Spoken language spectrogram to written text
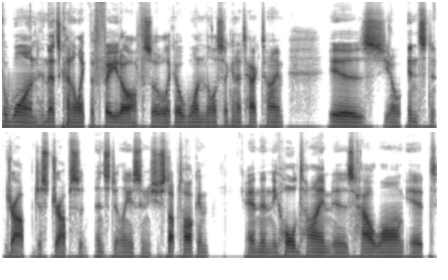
a 1, and that's kind of like the fade off. So like a 1 millisecond attack time is, you know, instant drop, just drops it instantly as soon as you stop talking. And then the hold time is how long it,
